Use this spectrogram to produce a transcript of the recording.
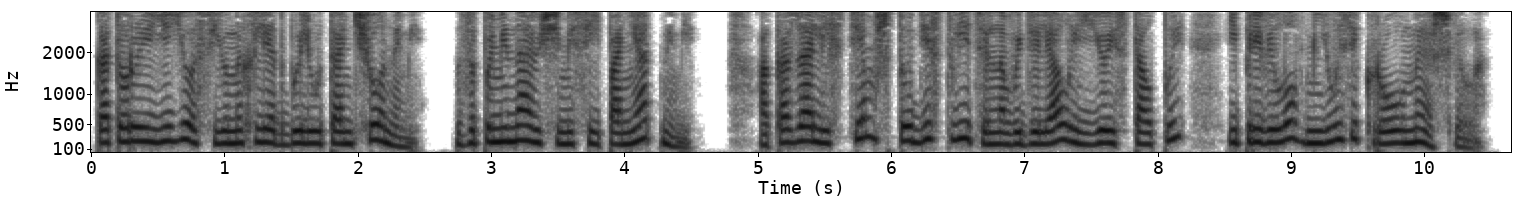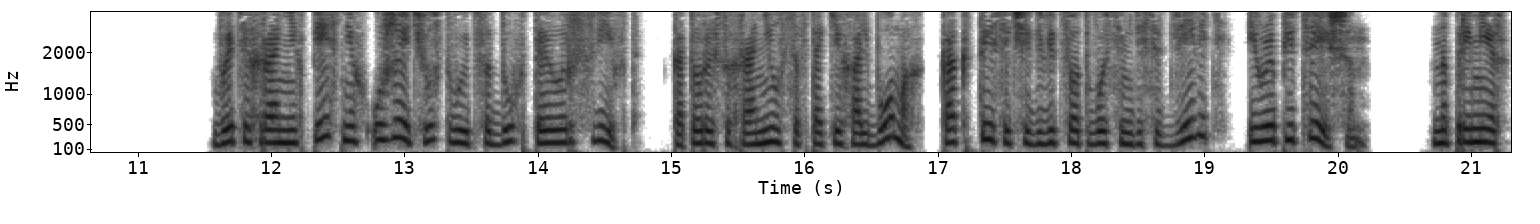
которые ее с юных лет были утонченными, запоминающимися и понятными, оказались тем, что действительно выделяло ее из толпы и привело в мьюзик Роу Нэшвилла. В этих ранних песнях уже чувствуется дух Тейлор Свифт, который сохранился в таких альбомах, как 1989 и Reputation. Например,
